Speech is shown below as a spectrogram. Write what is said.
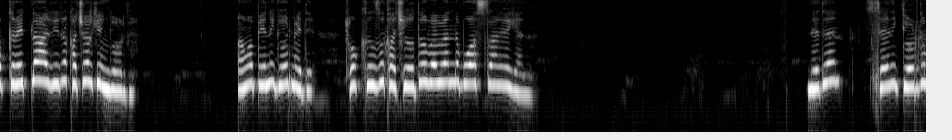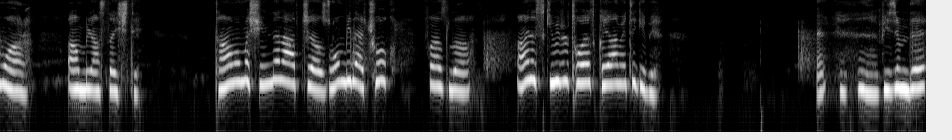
upgrade'li haliyle kaçarken gördü. Ama beni görmedi. Çok hızlı kaçıyordu ve ben de bu hastaneye geldim. Neden? Seni gördüm o ara. Ambulansta işte. Tamam ama şimdi ne yapacağız? Zombiler çok fazla. Aynı Skibidi tuvalet kıyameti gibi. Bizim de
